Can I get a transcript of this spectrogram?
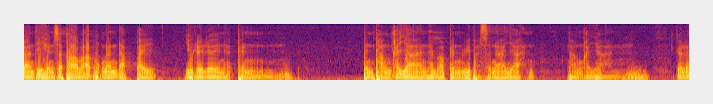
การที่เห็นสภาวะพวกนั้นดับไปอยู่เรื่อยๆเนี่ยเป็นเป็นพังขยานท่านบอกเป็นวิปัสนาญาณพังขยาน ก็เล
